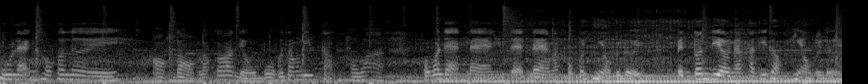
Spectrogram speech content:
มูแรงเขาก็เลยออกดอกแล้วก็เดี๋ยวโบก็ต้องรีบตัดเพราะว่า เพราะว่าแดดแรงแดดแรงแล้วเขาก็เหี่ยวไปเลย เป็นต้นเดียวนะคะ ที่ดอกเหี่ยวไปเลย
